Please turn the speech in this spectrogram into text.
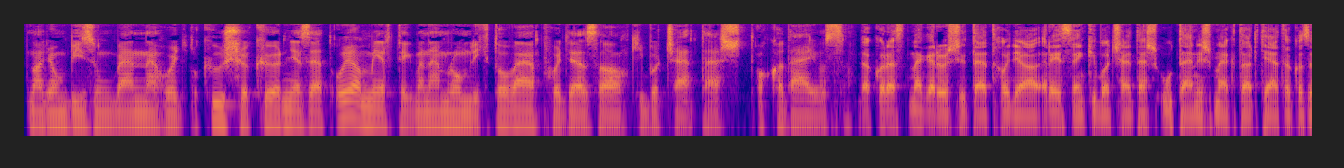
nagyon bízunk benne, hogy a külső környezet olyan mértékben nem romlik tovább, hogy ez a kibocsátást akadályozza. De akkor azt megerősített, hogy a részvénykibocsátás után is megtartjátok az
